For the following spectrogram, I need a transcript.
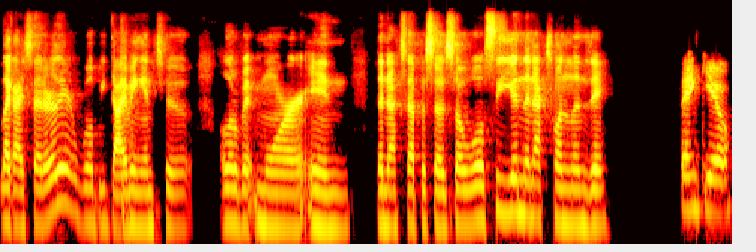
like I said earlier, we'll be diving into a little bit more in the next episode. So we'll see you in the next one, Lindsay. Thank you.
